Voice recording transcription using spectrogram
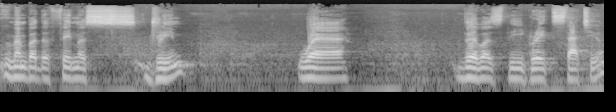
remember the famous dream where there was the great statue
